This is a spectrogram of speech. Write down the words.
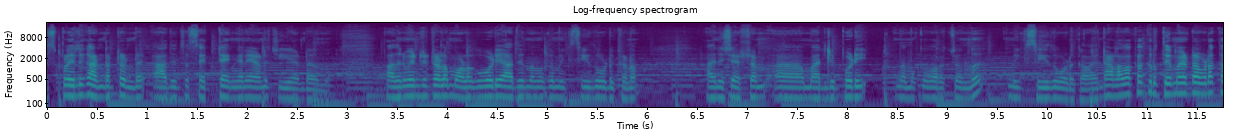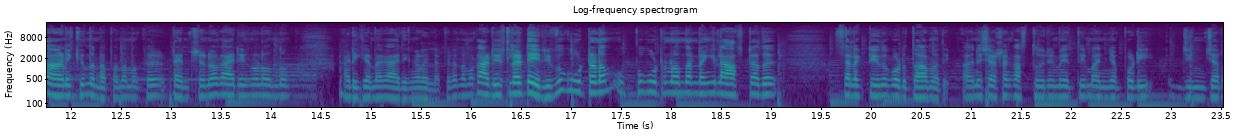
ഡിസ്പ്ലേയിൽ കണ്ടിട്ടുണ്ട് ആദ്യത്തെ സെറ്റ് എങ്ങനെയാണ് ചെയ്യേണ്ടതെന്ന്. അപ്പോൾ അതിന് വേണ്ടിയിട്ടുള്ള മുളക് പൊടി ആദ്യം നമുക്ക് മിക്സ് ചെയ്ത് കൊടുക്കണം. അതിനുശേഷം മല്ലിപ്പൊടി നമുക്ക് കുറച്ചൊന്ന് മിക്സ് ചെയ്ത് കൊടുക്കാം. അതിന്റെ അളവൊക്കെ കൃത്യമായിട്ട് അവിടെ കാണിക്കുന്നുണ്ട്. അപ്പോൾ നമുക്ക് ടെൻഷനോ കാര്യങ്ങളോ ഒന്നും അടിക്കേണ്ട കാര്യങ്ങളില്ല. പിന്നെ നമുക്ക് അഡീഷണലായിട്ട് എരിവ് കൂട്ടണം ഉപ്പ് കൂട്ടണമെന്നുണ്ടെങ്കിൽ ലാസ്റ്റ് അത് സെലക്ട് ചെയ്ത് കൊടുത്താൽ മതി. അതിനുശേഷം കസ്തൂരി മേത്തി മഞ്ഞൾപ്പൊടി ജിഞ്ചർ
